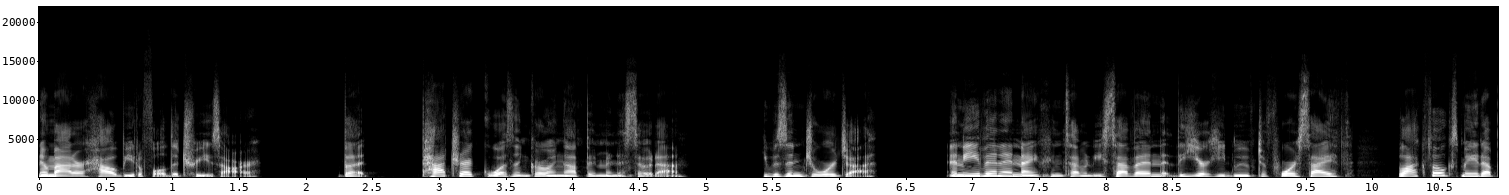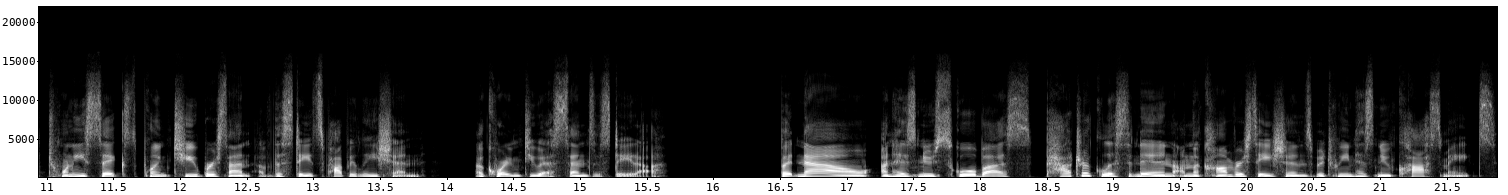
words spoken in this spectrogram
no matter how beautiful the trees are. But Patrick wasn't growing up in Minnesota. He was in Georgia. And even in 1977, the year he'd moved to Forsyth, black folks made up 26.2% of the state's population, according to US Census data. But now, on his new school bus, Patrick listened in on the conversations between his new classmates.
